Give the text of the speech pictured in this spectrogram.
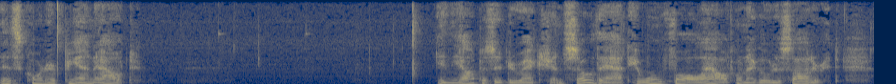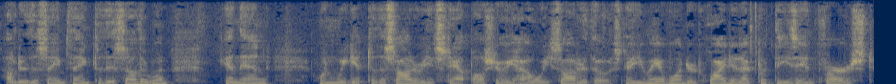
this corner pin out in the opposite direction so that it won't fall out when I go to solder it. I'll do the same thing to this other one and then when we get to the soldering step, I'll show you how we solder those. Now you may have wondered, why did I put these in first?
